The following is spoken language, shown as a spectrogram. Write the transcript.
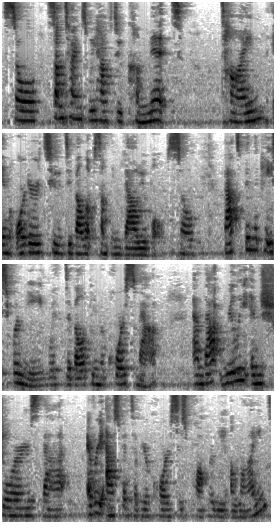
So sometimes we have to commit time in order to develop something valuable. So that's been the case for me with developing the course map. And that really ensures that every aspect of your course is properly aligned.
